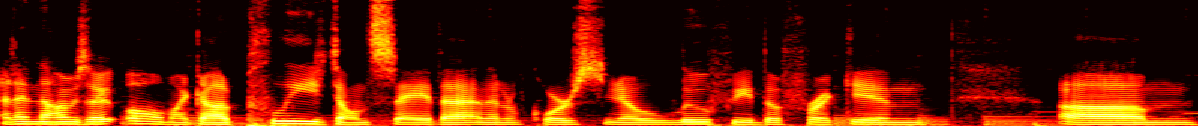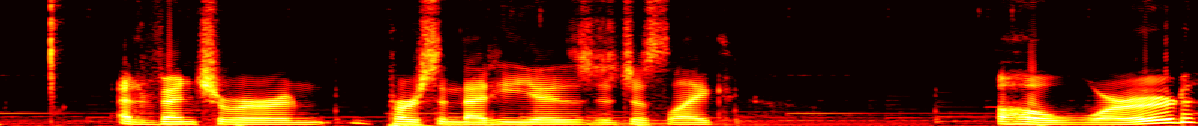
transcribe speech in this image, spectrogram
And then now he's like, "Oh my God, please don't say that." And then of course, you know, Luffy, the freaking um, adventurer and person that he is, is just like, "Oh, word."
